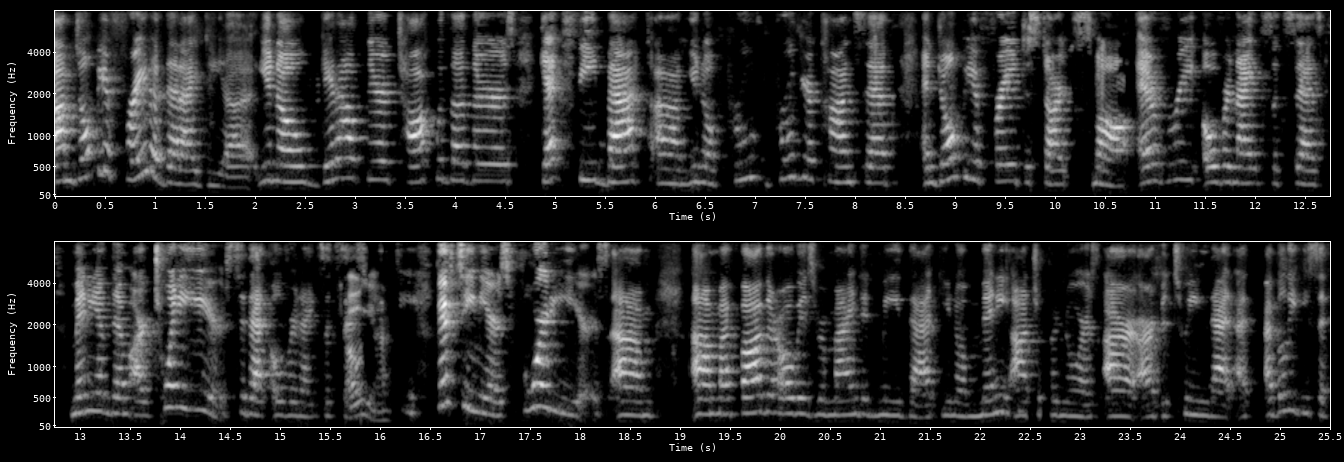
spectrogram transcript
um, don't be afraid of that idea. You know, get out there, talk with others, get feedback. Um, you know, prove prove your concept, and don't be afraid to start small. Every overnight success, many of them are 20 years to that overnight success. Oh yeah, 15, 15 years, 40 years. Um, um, my father always reminded me that you know many entrepreneurs are are between that I, I, believe he said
